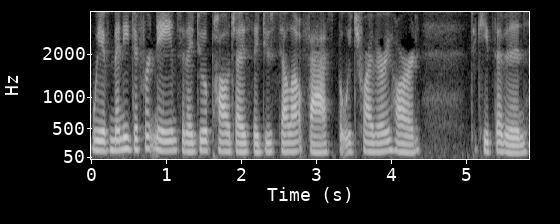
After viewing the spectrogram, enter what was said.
We have many different names, and I do apologize. They do sell out fast, but we try very hard to keep them in.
